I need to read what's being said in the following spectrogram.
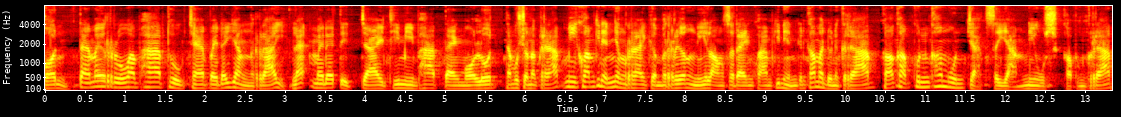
คน แต่ไม่รู้ว่าภาพถูกแชร์ไปได้อย่างไร และไม่ได้ติดใจที่มีภาพแตงโมลุดท่านผู้ชมนะครับ มีความคิดเห็นอย่างไรกับเรื่องนี้ลองแสดงความคิดเห็นกันเข้ามาดูนะครับ ขอขอบคุณข้อมูลจากสยามนิวส์ขอบคุณครับ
